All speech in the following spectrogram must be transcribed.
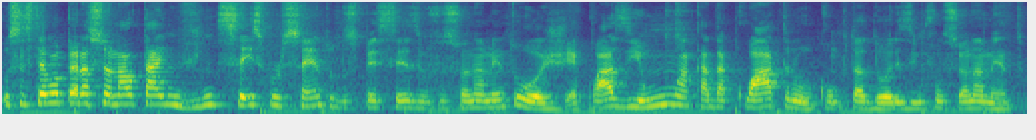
O sistema operacional está em 26% dos PCs em funcionamento hoje, é quase um a cada quatro computadores em funcionamento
